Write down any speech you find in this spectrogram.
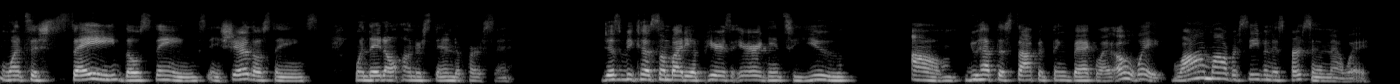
want to say those things and share those things when they don't understand the person. Just because somebody appears arrogant to you, um, you have to stop and think back, like, oh, wait, why am I receiving this person in that way?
